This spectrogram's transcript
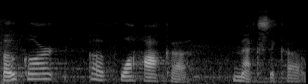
Folk art of Oaxaca, Mexico.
